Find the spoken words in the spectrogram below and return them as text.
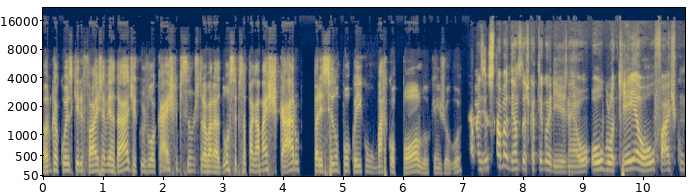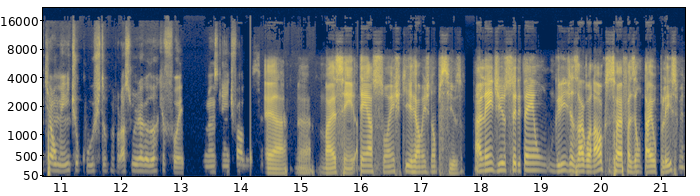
A única coisa que ele faz, na verdade, é que os locais que precisam de trabalhador, você precisa pagar mais caro parecido um pouco aí com o Marco Polo, quem jogou. É, mas isso estava dentro das categorias, né? Ou, ou, bloqueia ou faz com que aumente o custo para o próximo jogador que foi menos que a gente falou. Assim. É, é, mas assim, tem ações que realmente não precisam. Além disso, ele tem um grid hexagonal que você vai fazer um tile placement,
